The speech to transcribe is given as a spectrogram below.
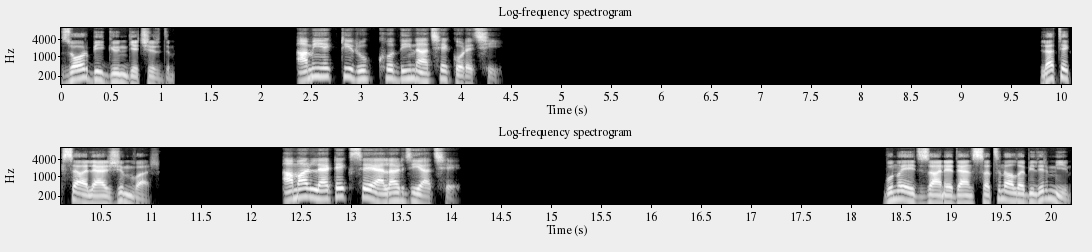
Zor bir gün geçirdim. আমি একটি রুক্ষ দিন আছে করেছি Latekse alerjim var. আমার ল্যাটেক্সে অ্যালার্জি আছে Bunu eczaneden satın alabilir miyim?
